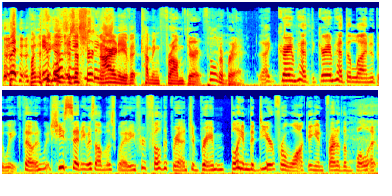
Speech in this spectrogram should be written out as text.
But, But the it thing is, there's a certain irony of it coming from Derek Fildebrandt. Uh, Graham had the, Graham had the line of the week though, in which he said he was almost waiting for Fildebrandt to blame blame the deer for walking in front of the bullet.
